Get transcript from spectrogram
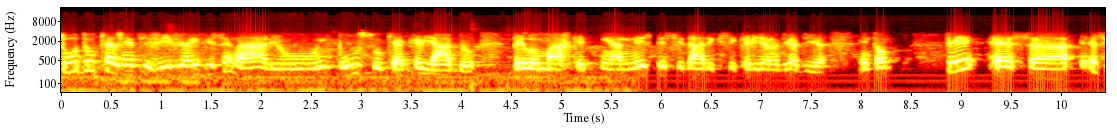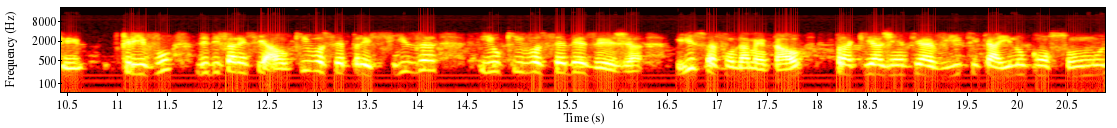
tudo que a gente vive aí de cenário, o impulso que é criado pelo marketing, a necessidade que se cria no dia a dia. Então, ter essa, esse crivo de diferencial, o que você precisa e o que você deseja. Isso é fundamental para que a gente evite cair no consumo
